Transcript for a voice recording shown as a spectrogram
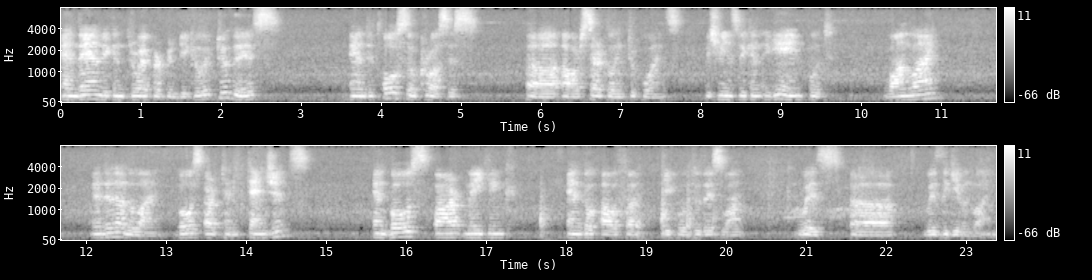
And then we can draw a perpendicular to this and it also crosses uh, our circle in two points which means we can again put one line and another line both are tan- tangents, and both are making angle alpha equal to this one with uh, with the given line.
